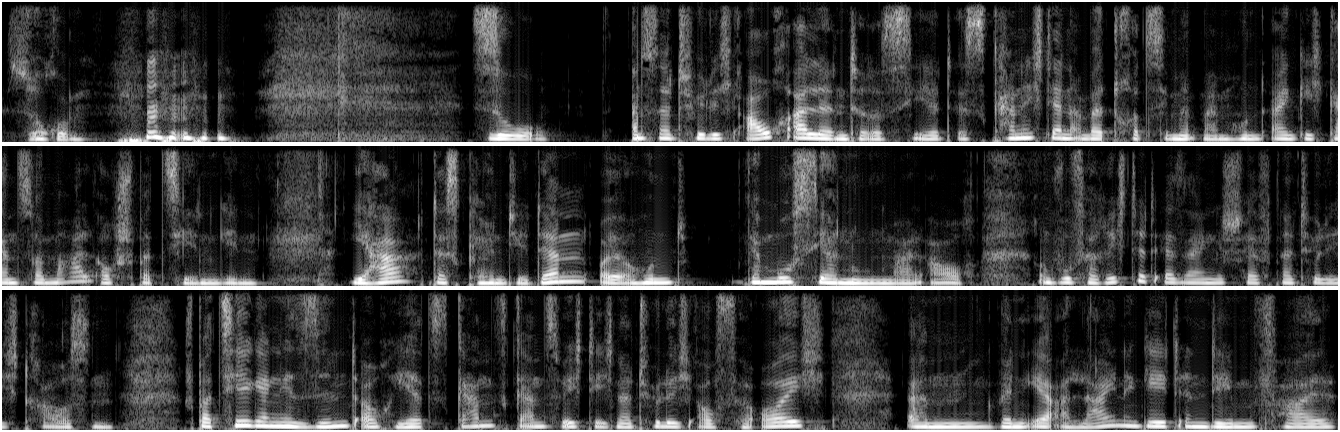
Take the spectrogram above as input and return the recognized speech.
So rum. so. Was natürlich auch alle interessiert ist, kann ich denn aber trotzdem mit meinem Hund eigentlich ganz normal auch spazieren gehen? Ja, das könnt ihr denn. Euer Hund der muss ja nun mal auch. Und wo verrichtet er sein Geschäft? Natürlich draußen. Spaziergänge sind auch jetzt ganz, ganz wichtig, natürlich auch für euch. Ähm, wenn ihr alleine geht in dem Fall,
